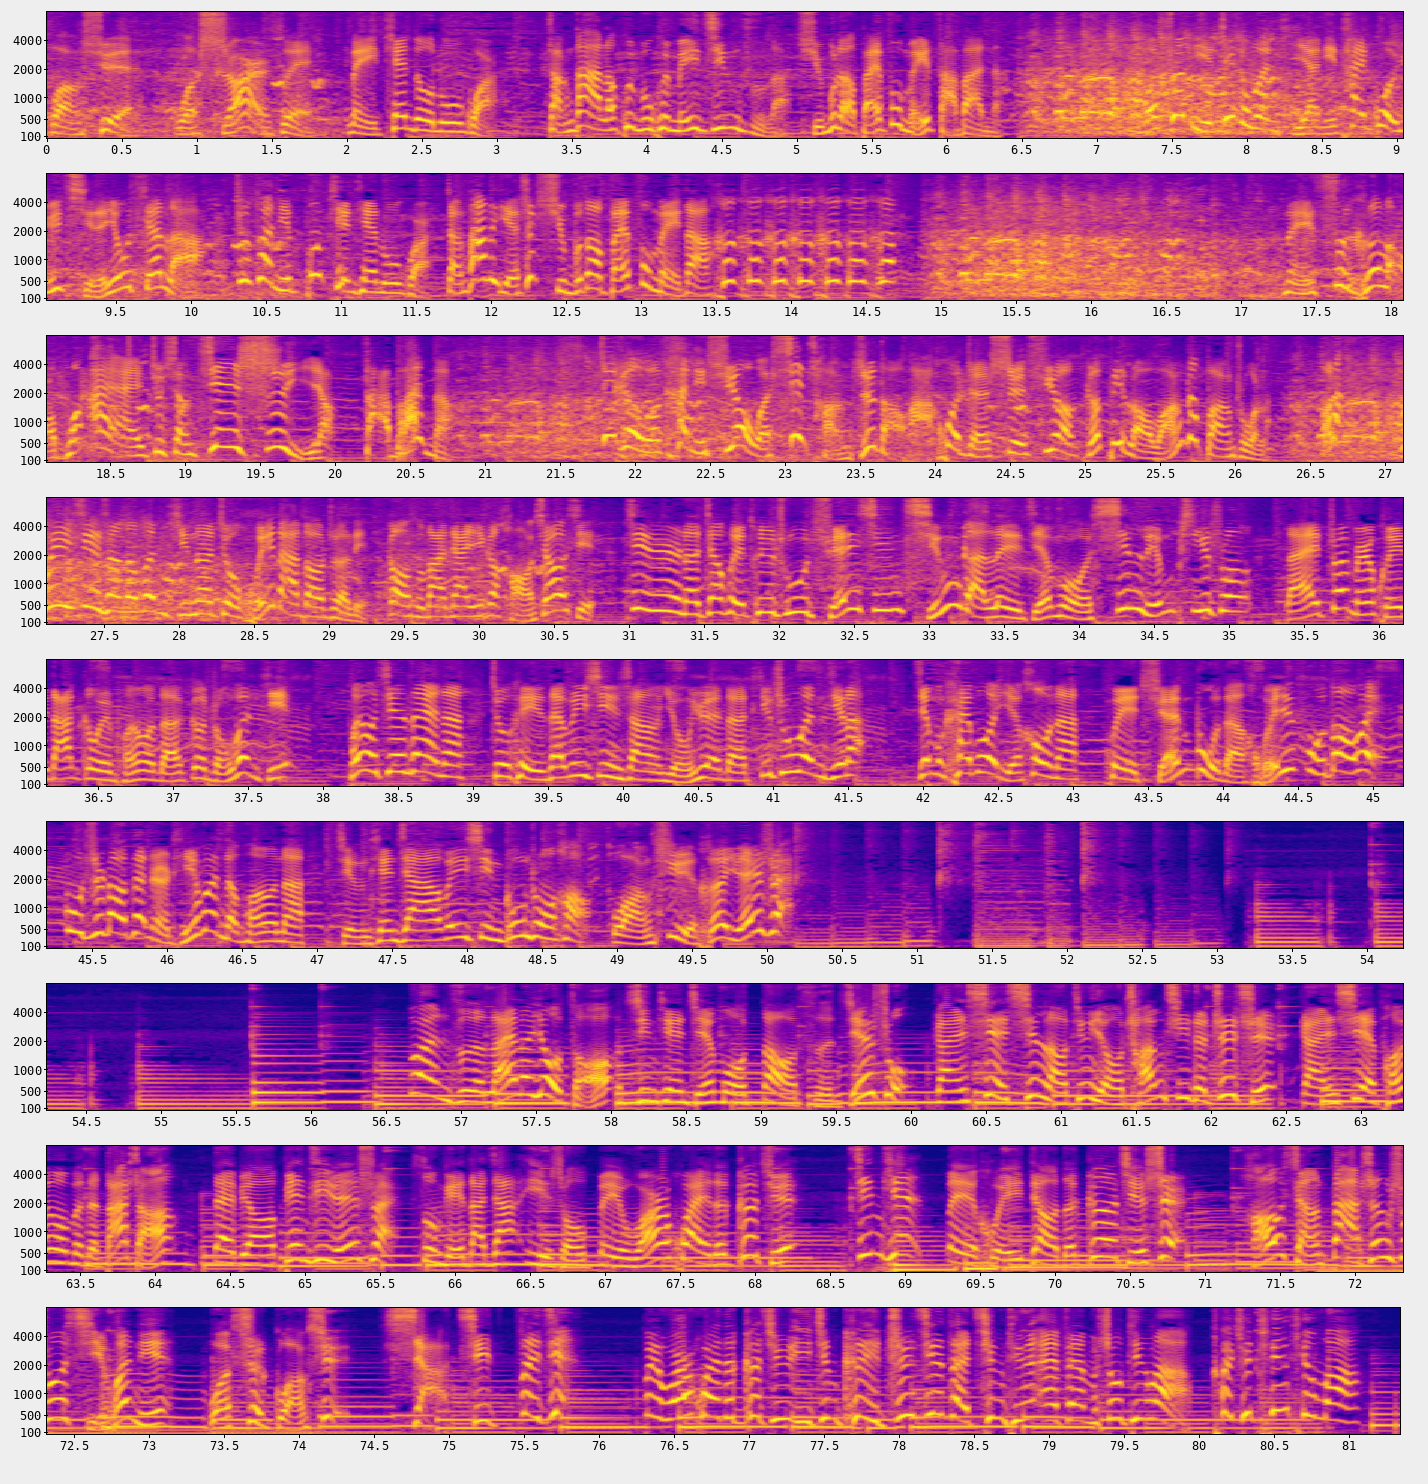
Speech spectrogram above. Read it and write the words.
广旭，我十二岁，每天都撸管，长大了会不会没精子啊？娶不了白富美咋办呢？我说你这个问题啊，你太过于杞人忧天了啊！就算你不天天撸管，长大了也是娶不到白富美的。呵呵呵呵呵呵呵。每次和老婆爱爱就像奸尸一样，咋办呢？这。个我看你需要我现场指导啊，或者是需要隔壁老王的帮助了。好了，微信上的问题呢就回答到这里。告诉大家一个好消息，近日呢将会推出全新情感类节目《心灵砒霜》，来专门回答各位朋友的各种问题。朋友现在呢就可以在微信上踊跃的提出问题了。节目开播以后呢，会全部的回复到位。不知道在哪提问的朋友呢，请添加微信公众号“广旭和元帅”。来了又走，今天节目到此结束，感谢新老听友长期的支持，感谢朋友们的打赏。代表编辑元帅送给大家一首被玩坏的歌曲，今天被毁掉的歌曲是《好想大声说喜欢你》，我是广旭，下期再见。被玩坏的歌曲已经可以直接在蜻蜓 FM 收听了，快去听听吧。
